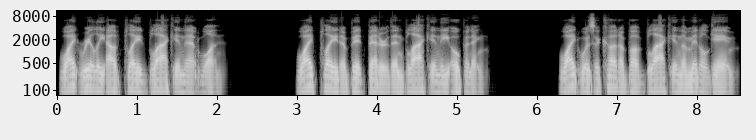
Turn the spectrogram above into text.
White really outplayed black in that one. White played a bit better than black in the opening. White was a cut above black in the middle game.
